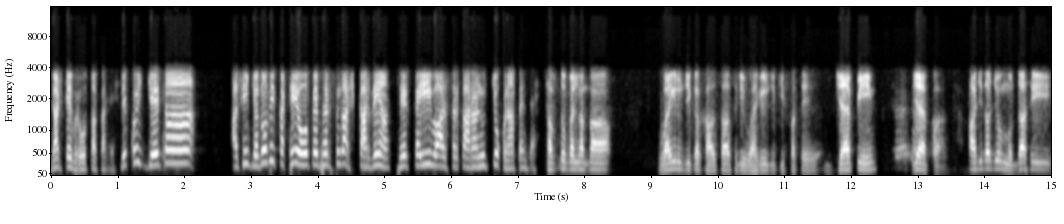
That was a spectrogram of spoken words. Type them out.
ਡਟ ਕੇ ਵਿਰੋਧਤਾ ਕਰ ਰਿਹਾ। ਦੇਖੋ ਜੀ, ਜੇ ਤਾਂ ਅਸੀਂ ਜਦੋਂ ਵੀ ਇਕੱਠੇ ਹੋ ਕੇ ਫਿਰ ਸੰਘਰਸ਼ ਕਰਦੇ ਹਾਂ, ਫਿਰ ਕਈ ਵਾਰ ਸਰਕਾਰਾਂ ਨੂੰ ਝੁਕਣਾ ਪੈਂਦਾ ਸਭ ਤੋਂ ਪਹਿਲਾਂ ਤਾਂ ਵਾਹਿਗੁਰੂ ਜੀ ਕਾ ਖਾਲਸਾ, ਸ੍ਰੀ ਵਾਹਿਗੁਰੂ ਜੀ ਕੀ ਫਤਿਹ, ਜੈ ਭੀਮ, ਜੈ ਭਾਰਤ। ਅੱਜ ਦਾ ਜੋ ਮੁੱਦਾ ਸੀ,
